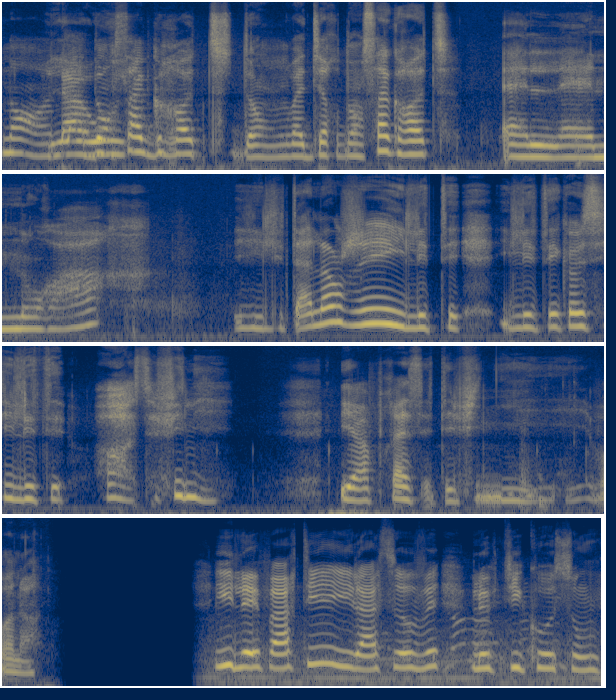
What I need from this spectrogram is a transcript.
Non, là, dans sa grotte, dans, on va dire dans sa grotte. Elle est noire. Il était allongé, il était, il était comme s'il était. Ah, c'est fini. Et après, c'était fini. Voilà. Il est parti, il a sauvé le petit cochon.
